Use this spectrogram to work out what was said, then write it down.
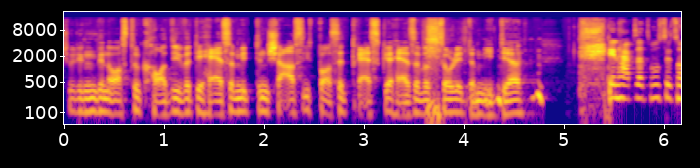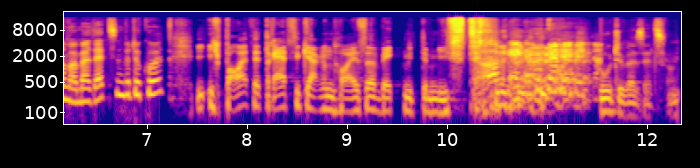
Entschuldigung den Ausdruck, haut über die Häuser mit den Schas, ich baue seit 30 Jahren Häuser, was soll ich damit, ja? Den Halbsatz musst du jetzt nochmal übersetzen, bitte kurz. Ich, ich baue seit 30 Jahren Häuser weg mit dem Mist. Okay. Gute Übersetzung.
